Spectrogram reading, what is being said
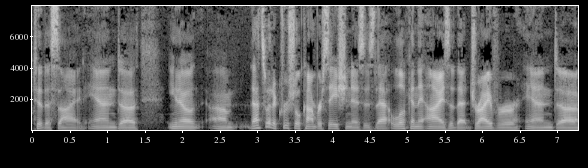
to the side. And uh, you know, um, that's what a crucial conversation is: is that look in the eyes of that driver, and uh,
